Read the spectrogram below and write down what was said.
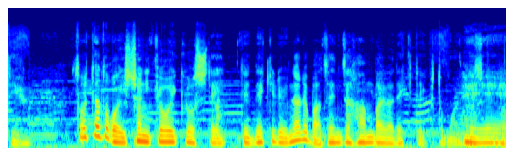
ていうそういったところを一緒に教育をしていってできるようになれば全然販売ができていくと思いますけど、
